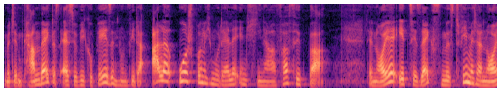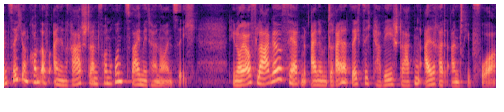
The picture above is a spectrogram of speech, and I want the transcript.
Mit dem Comeback des SUV Coupé sind nun wieder alle ursprünglichen Modelle in China verfügbar. Der neue EC6 misst 4,90 Meter und kommt auf einen Radstand von rund 2,90 Meter. Die Neuauflage fährt mit einem 360 kW starken Allradantrieb vor.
